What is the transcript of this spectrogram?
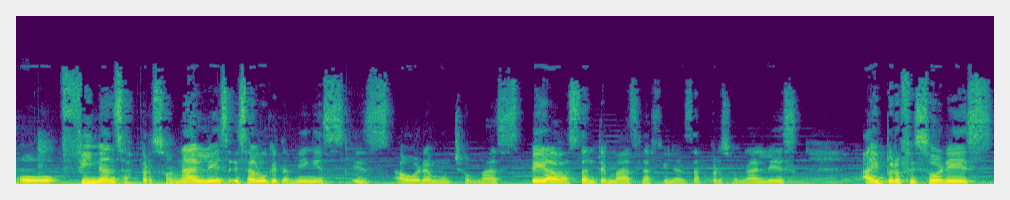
o finanzas personales, es algo que también es, es ahora mucho más, pega bastante más las finanzas personales. Hay profesores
